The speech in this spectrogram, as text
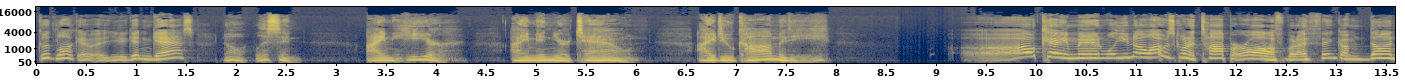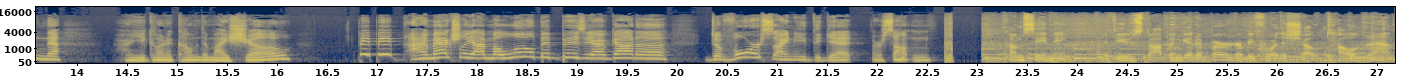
Good luck. Uh, You getting gas? No, listen. I'm here. I'm in your town. I do comedy. Uh, okay, man. Well, you know, I was going to top her off, but I think I'm done now. Are you going to come to my show? Beep beep. I'm actually I'm a little bit busy. I've got a divorce I need to get or something. Come see me. If you stop and get a burger before the show, tell them.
